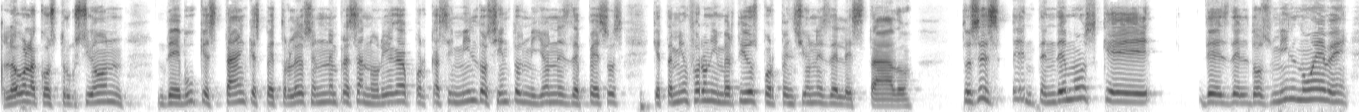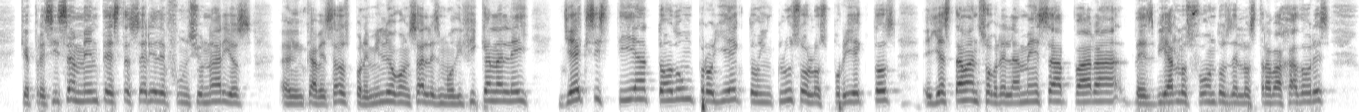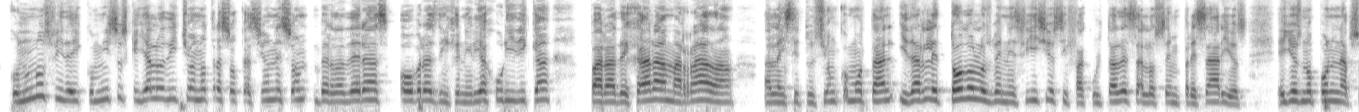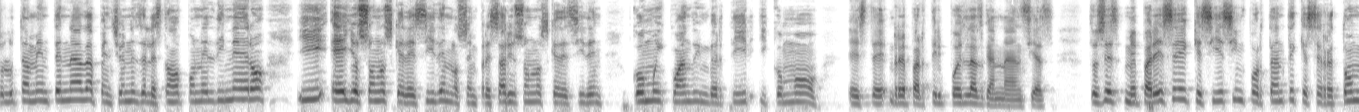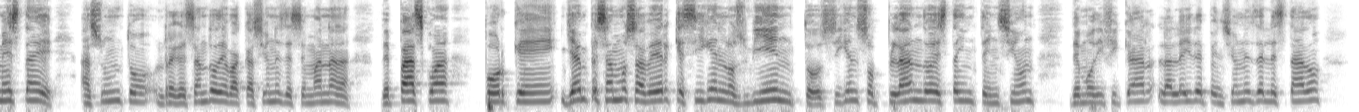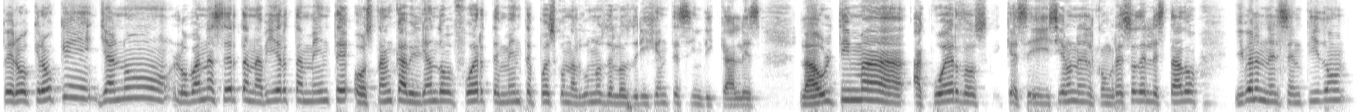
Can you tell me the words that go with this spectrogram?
Luego la construcción de buques tanques petroleros en una empresa noriega por casi 1.200 millones de pesos que también fueron invertidos por pensiones del Estado. Entonces, entendemos que desde el 2009, que precisamente esta serie de funcionarios eh, encabezados por Emilio González modifican la ley, ya existía todo un proyecto, incluso los proyectos eh, ya estaban sobre la mesa para desviar los fondos de los trabajadores con unos fideicomisos que ya lo he dicho en otras ocasiones son verdaderas obras de ingeniería jurídica para dejar amarrada a la institución como tal y darle todos los beneficios y facultades a los empresarios. Ellos no ponen absolutamente nada, pensiones del Estado pone el dinero y ellos son los que deciden, los empresarios son los que deciden cómo y cuándo invertir y cómo este, repartir pues las ganancias. Entonces, me parece que sí es importante que se retome este asunto regresando de vacaciones de semana de Pascua porque ya empezamos a ver que siguen los vientos, siguen soplando esta intención de modificar la ley de pensiones del Estado, pero creo que ya no lo van a hacer tan abiertamente o están cabildeando fuertemente pues con algunos de los dirigentes sindicales. La última acuerdos que se hicieron en el Congreso del Estado iban en el sentido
